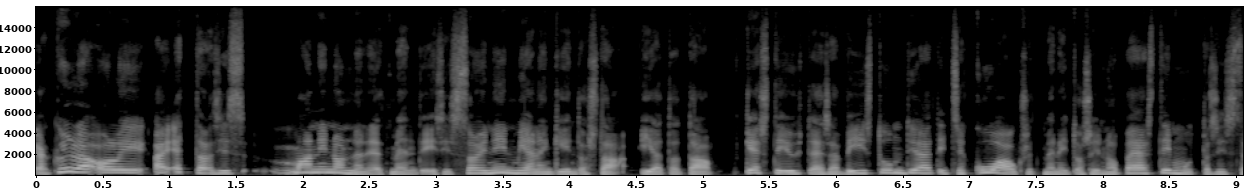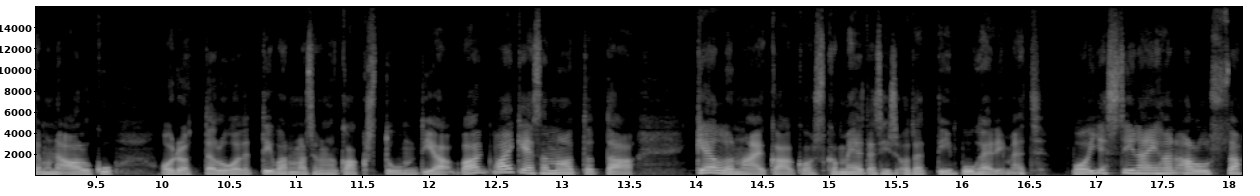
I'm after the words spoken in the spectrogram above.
ja kyllä oli, ai että siis mä oon niin onnellinen, että mentiin. Siis se oli niin mielenkiintoista ja tota, kesti yhteensä viisi tuntia, että itse kuvaukset meni tosi nopeasti, mutta siis semmoinen alkuodottelu otettiin varmaan semmoinen kaksi tuntia. Va- vaikea sanoa tota kellonaikaa, koska meiltä siis otettiin puhelimet pois siinä ihan alussa.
